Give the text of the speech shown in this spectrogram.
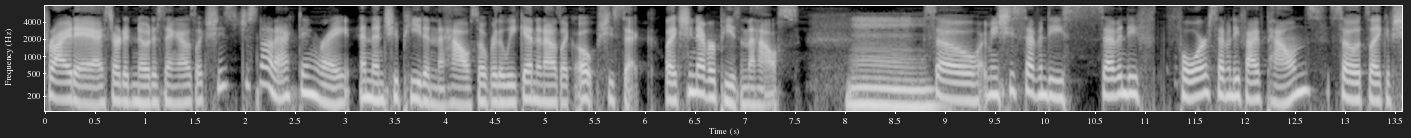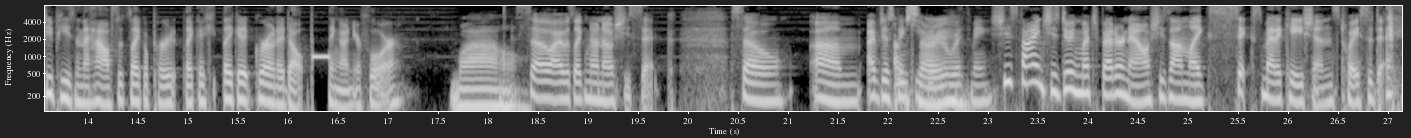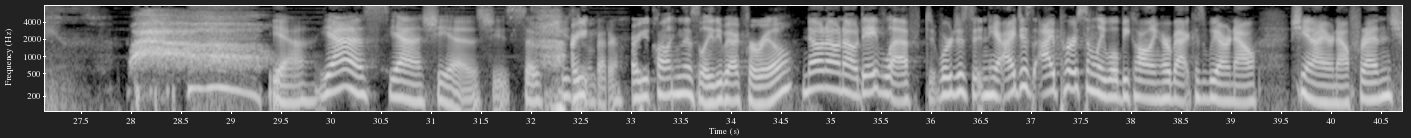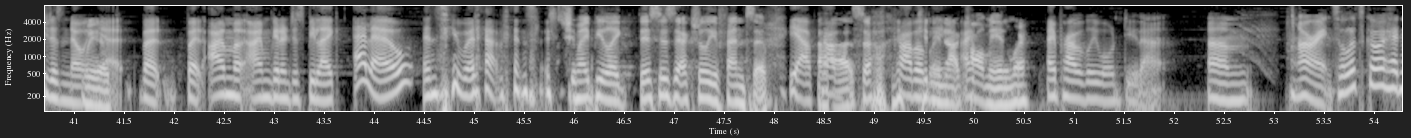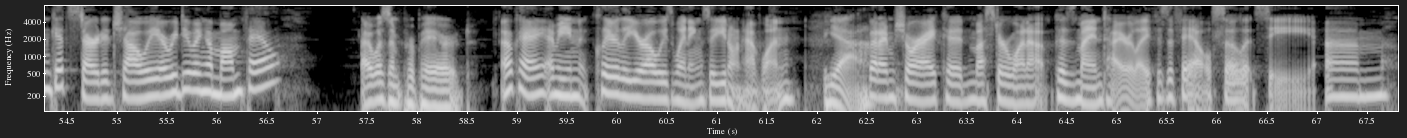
Friday. I started noticing, I was like, she's just not acting right. And then she peed in the house over the weekend. And I was like, oh, she's sick. Like she never pees in the house. Mm. So, I mean, she's 70, 74, 75 pounds. So it's like if she pees in the house, it's like a per, like a like a grown adult thing on your floor. Wow. So I was like, no, no, she's sick. So um, I've just been I'm keeping her with me. She's fine. She's doing much better now. She's on like six medications twice a day. Wow. yeah. Yes. Yeah. She is. She's so she's Are you doing better. Are you calling this lady back for real? No, no, no. Dave left. We're just in here. I just, I personally will be calling her back because we are now. She and I are now friends. She doesn't know it yet, but but I'm I'm gonna just be like hello and see what happens. She might be like, "This is actually offensive." yeah, prob- Uh, so probably. can you not I- call me anymore? I probably won't do that. Um. All right, so let's go ahead and get started, shall we? Are we doing a mom fail? I wasn't prepared. Okay. I mean, clearly you're always winning, so you don't have one. Yeah. But I'm sure I could muster one up because my entire life is a fail. So let's see. Um,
